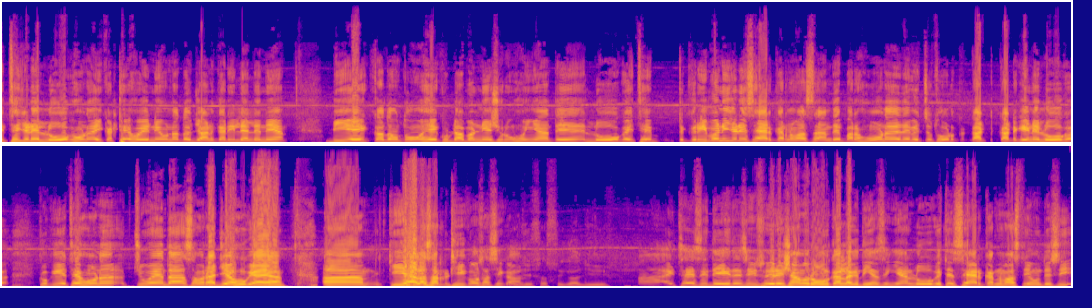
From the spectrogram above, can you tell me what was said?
ਇੱਥੇ ਜਿਹੜੇ ਲੋਕ ਹੁਣ ਇਕੱਠੇ ਹੋਏ ਨੇ ਉਹਨਾਂ ਤੋਂ ਜਾਣਕਾਰੀ ਲੈ ਲੈਂਦੇ ਆ ਵੀ ਇਹ ਕਦੋਂ ਤੋਂ ਇਹ ਖੁੱਡਾ ਬਣਨੀਆਂ ਸ਼ੁਰੂ ਹੋਈਆਂ ਤੇ ਲੋਕ ਇੱਥੇ ਤਕਰੀਬਨ ਹੀ ਜਿਹੜੇ ਸੈਰ ਕਰਨ ਵਾਸਤੇ ਆਉਂਦੇ ਪਰ ਹੁਣ ਇਹਦੇ ਵਿੱਚ ਥੋੜਾ ਘਟ ਘਟ ਗਏ ਨੇ ਲੋਕ ਕਿਉਂਕਿ ਇੱਥੇ ਹੁਣ ਚੂਹਿਆਂ ਦਾ ਸਮਰਾਜਿਆ ਹੋ ਗਿਆ ਆ। ਕੀ ਹਾਲ ਆ ਸਰ? ਠੀਕ ਹੋ? ਸਤਿ ਸ਼੍ਰੀ ਅਕਾਲ। ਜੀ ਸਤਿ ਸ਼੍ਰੀ ਅਕਾਲ ਜੀ। ਆ ਇੱਥੇ ਅਸੀਂ ਦੇਖਦੇ ਸੀ ਸਵੇਰੇ ਸ਼ਾਮ ਰੌਣਕਾਂ ਲੱਗਦੀਆਂ ਸੀਗੀਆਂ ਲੋਕ ਇੱਥੇ ਸੈਰ ਕਰਨ ਵਾਸਤੇ ਆਉਂਦੇ ਸੀ।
